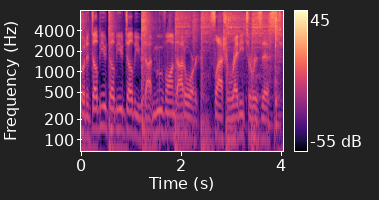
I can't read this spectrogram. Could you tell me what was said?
go to www.moveon.org slash ready to resist.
